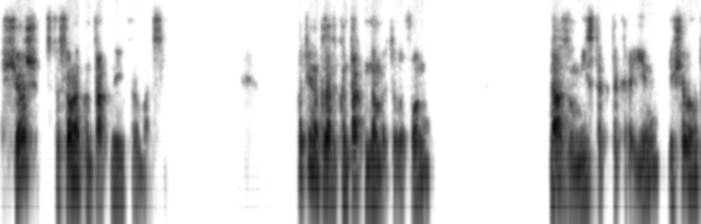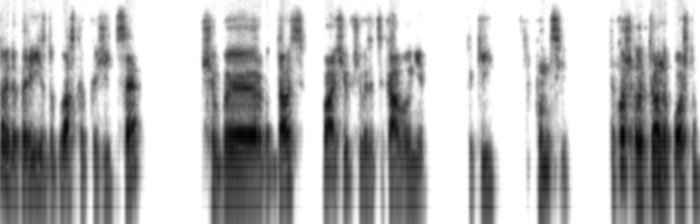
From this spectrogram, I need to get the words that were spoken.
Що ж, стосовно контактної інформації. Потрібно казати контактний номер телефону, назву міста та країни. Якщо ви готові до переїзду, будь ласка, вкажіть це, щоб роботодавець бачив, що ви зацікавлені в такій функції. Також електронну пошту.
